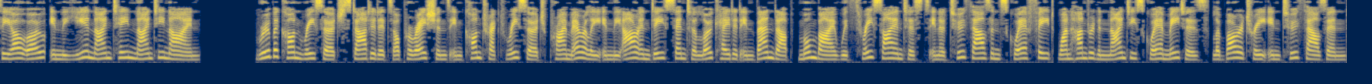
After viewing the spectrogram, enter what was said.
COO in the year 1999. Rubicon Research started its operations in contract research primarily in the R&D center located in Bhandup, Mumbai with three scientists in a 2,000 square feet 190 square meters laboratory in 2000.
